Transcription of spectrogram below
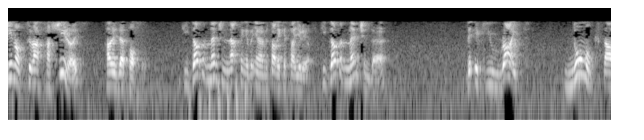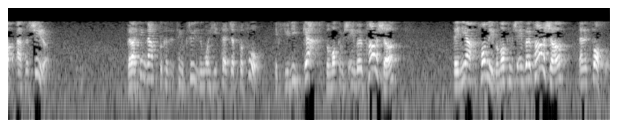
Shinot Suras Hashiros, how is that possible? He doesn't mention that thing about, you know, Masalik He doesn't mention there that if you write normal ksav as a shira. But I think that's because it's included in what he said just before. If you need gaps b'mokim she'im bo parasha, then niach ponu b'mokim she'im bo parasha, then it's possible.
